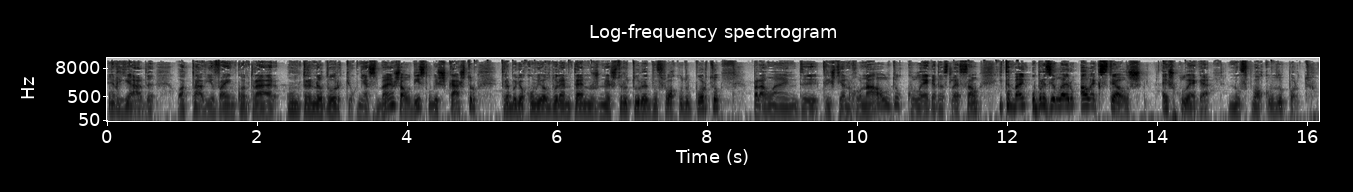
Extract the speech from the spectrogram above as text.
Em Riad, Otávio vai encontrar um treinador que o conhece bem, já o disse, Luís Castro, trabalhou com ele durante anos na estrutura do Futebol Clube do Porto, para além de Cristiano Ronaldo, colega da seleção, e também o brasileiro Alex Teles, ex-colega no Futebol Clube do Porto.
